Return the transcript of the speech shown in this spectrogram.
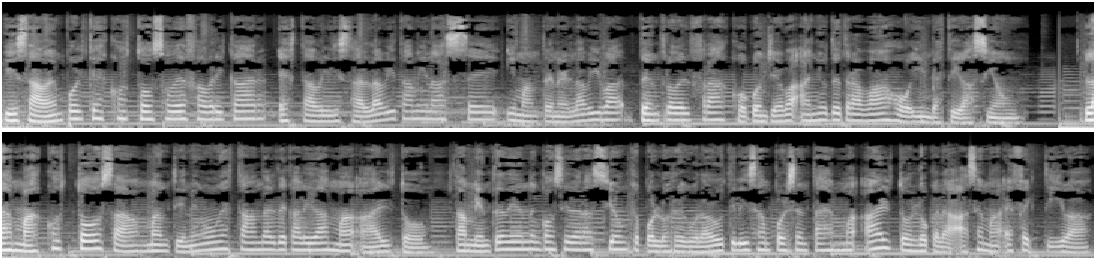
¿Y saben por qué es costoso de fabricar? Estabilizar la vitamina C y mantenerla viva dentro del frasco conlleva años de trabajo e investigación. Las más costosas mantienen un estándar de calidad más alto, también teniendo en consideración que por lo regular utilizan porcentajes más altos, lo que la hace más efectiva,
